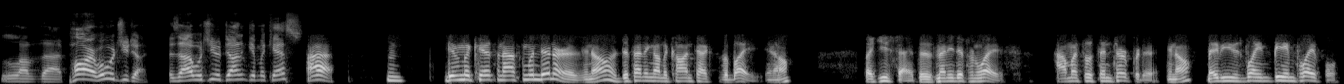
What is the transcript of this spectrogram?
Love that. Par, what would you done? Is that what you have done? Give him a kiss? Uh, give him a kiss and ask him when dinner is, you know, depending on the context of the bite, you know? Like you said, there's many different ways. How am I supposed to interpret it, you know? Maybe he's blame, being playful.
